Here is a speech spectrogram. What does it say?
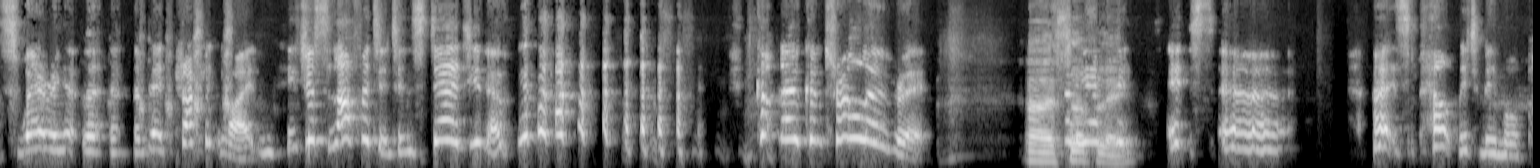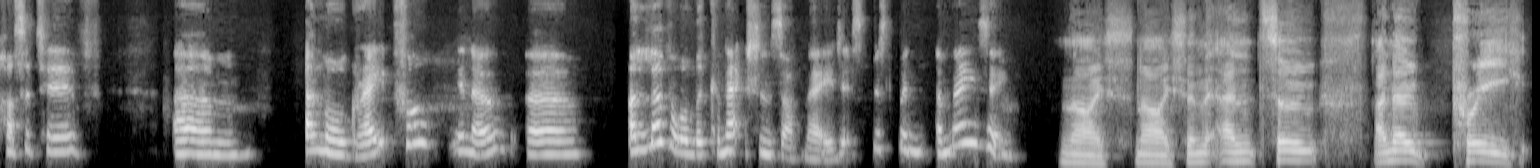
swearing at the, at the red traffic light, and you just laugh at it instead. You know, got no control over it. Oh, it's so lovely. Yeah, it, it's uh, it's helped me to be more positive. Um, and more grateful. You know, uh, I love all the connections I've made. It's just been amazing. Nice, nice, and and so I know pre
